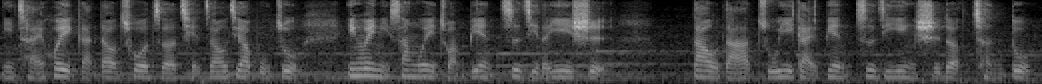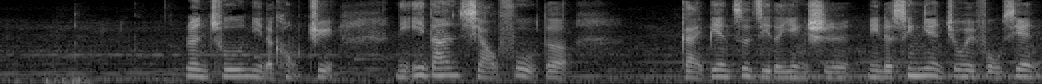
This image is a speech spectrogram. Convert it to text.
你才会感到挫折且招架不住，因为你尚未转变自己的意识，到达足以改变自己饮食的程度。认出你的恐惧，你一旦小腹的改变自己的饮食，你的信念就会浮现。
